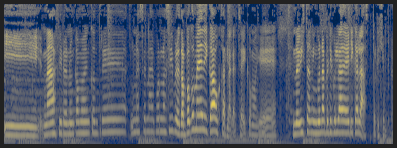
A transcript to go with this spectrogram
Y nada, Filo, nunca me encontré una escena de porno así, pero tampoco me he dedicado a buscarla, ¿cachai? Como que no he visto ninguna película de Erika Last, por ejemplo.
